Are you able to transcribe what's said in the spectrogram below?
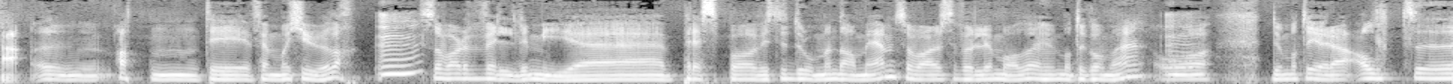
ja, eh, 18 til 25, da. Så var det veldig mye press på Hvis du dro med en dame hjem, så var det selvfølgelig målet. Hun måtte komme, og du måtte gjøre alt. eh,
